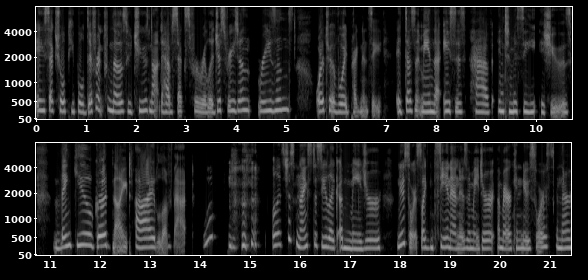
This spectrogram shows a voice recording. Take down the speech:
asexual people different from those who choose not to have sex for religious reason, reasons or to avoid pregnancy. It doesn't mean that aces have intimacy issues. Thank you. Good night. I love that. well, it's just nice to see like a major news source. Like CNN is a major American news source, and they're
